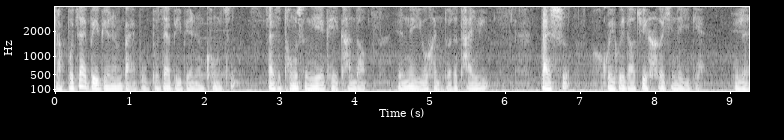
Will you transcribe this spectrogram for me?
啊，不再被别人摆布，不再被别人控制。但是同时，你也可以看到，人类有很多的贪欲。但是回归到最核心的一点，人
